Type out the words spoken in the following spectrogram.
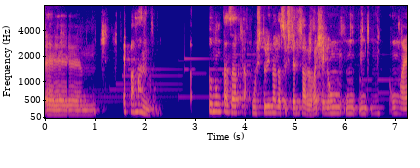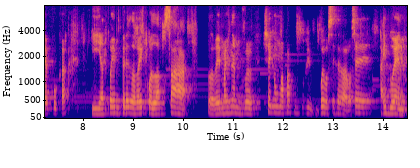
É, epá, mano, tu não estás a, construir nada sustentável. Vai chegar um, um- um- um- uma época e a tua empresa vai colapsar. Tá a ver? Imagina, chega uma parte que você, você cai doente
